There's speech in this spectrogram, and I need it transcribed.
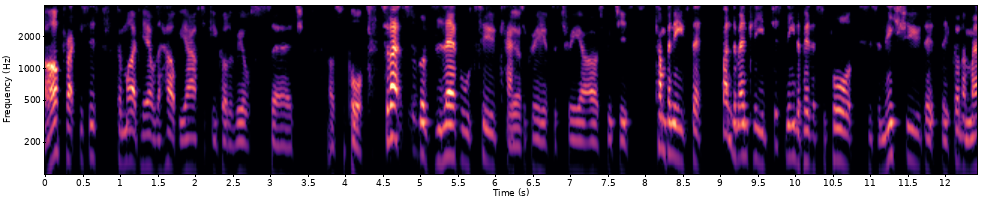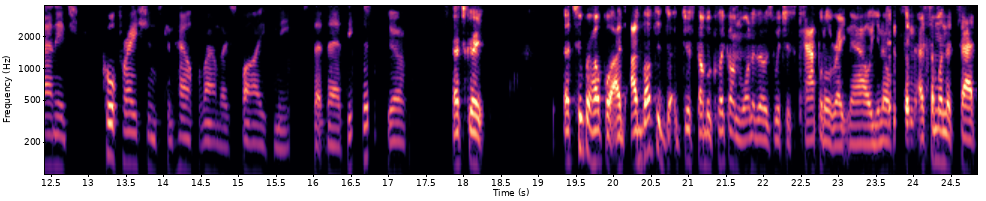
our practices, but might be able to help you out if you've got a real surge of support. So that's sort of level two category yeah. of the triage, which is companies that fundamentally, just need a bit of support. This is an issue that they've got to manage. Corporations can help around those five needs that they're dealing with. Yeah, that's great. That's super helpful. I'd, I'd love to d- just double click on one of those, which is capital right now. You know, as someone that sat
